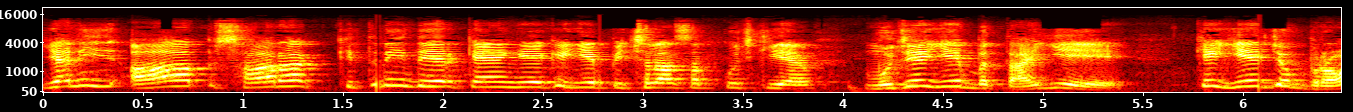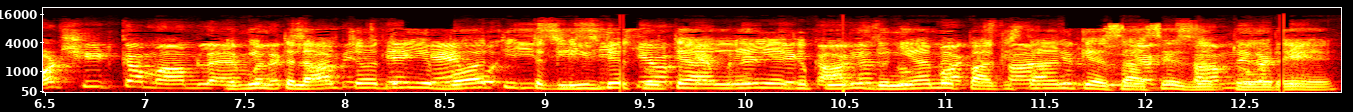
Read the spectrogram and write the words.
यानी आप सारा कितनी देर कहेंगे कि ये पिछला सब कुछ किया है? मुझे ये बताइए कि ये जो ब्रॉडशीट का मामला है चौधरी ये बहुत ही तकलीफ़ नहीं है कि पूरी दुनिया में पाकिस्तान के असासे जब्त हो रहे हैं।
